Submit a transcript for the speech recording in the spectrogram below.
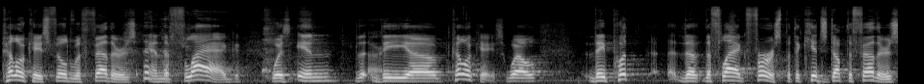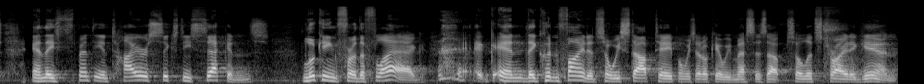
pillowcase filled with feathers, and the flag was in the, the uh, pillowcase. Well, they put the, the flag first, but the kids dumped the feathers, and they spent the entire 60 seconds looking for the flag, and they couldn't find it. So we stopped tape and we said, okay, we messed this up, so let's try it again.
